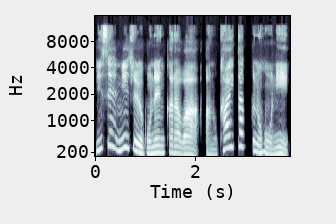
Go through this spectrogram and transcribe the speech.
2025年からは、あの、開拓区の方に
